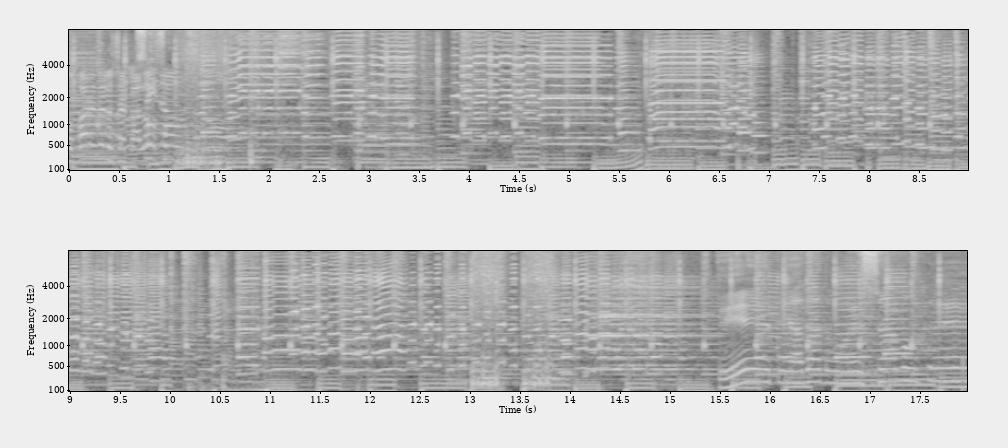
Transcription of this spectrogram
los compares de los chacalosos. ¿Qué te ha dado esa mujer?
